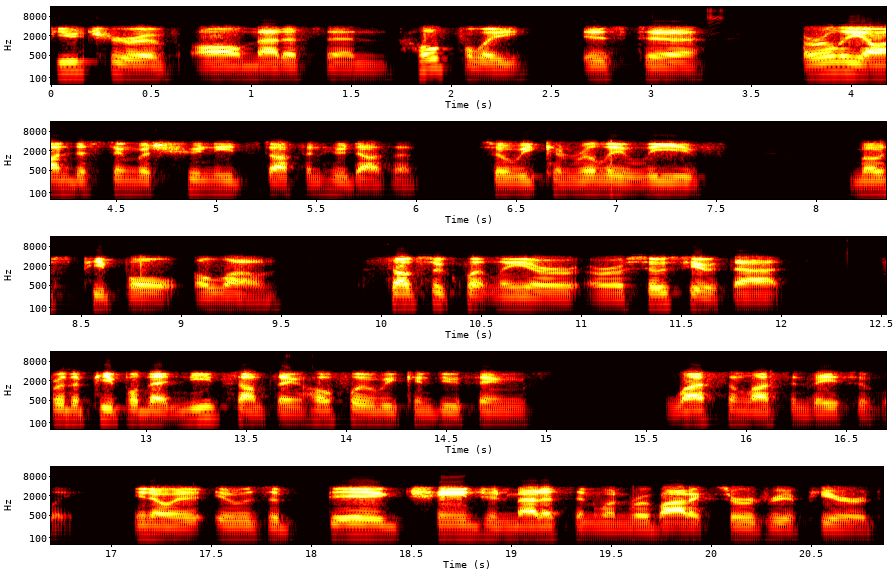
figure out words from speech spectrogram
future of all medicine hopefully is to early on distinguish who needs stuff and who doesn't so we can really leave most people alone subsequently or, or associate with that for the people that need something hopefully we can do things less and less invasively you know it, it was a big change in medicine when robotic surgery appeared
